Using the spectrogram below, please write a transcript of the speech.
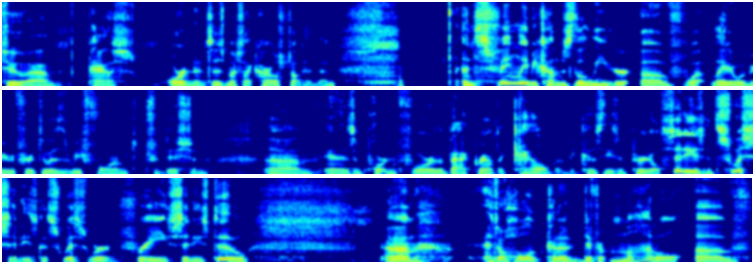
to um, pass ordinances, much like Karlstadt had done. And Zwingli becomes the leader of what later would be referred to as the Reformed tradition. Um, and is important for the background to Calvin because these imperial cities and Swiss cities, because Swiss were free cities too, um, has a whole kind of different model of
